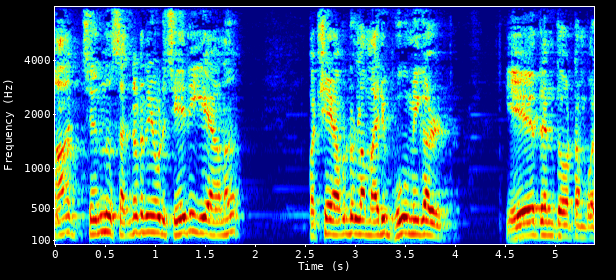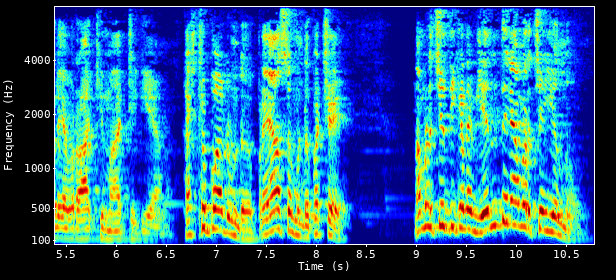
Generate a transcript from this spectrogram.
ആ ചെന്ന് സംഘടനയോട് ചേരുകയാണ്. പക്ഷേ അവിടെയുള്ള മരുഭൂമികൾ ഏതൻ തോട്ടം പോലെ അവർ ആക്കി മാറ്റുകയാണ്. കഷ്ടപ്പാടുണ്ട് പ്രയാസമുണ്ട്. പക്ഷേ നമ്മൾ ചിന്തിക്കണം എന്തിനവർ ചെയ്യുന്നു?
